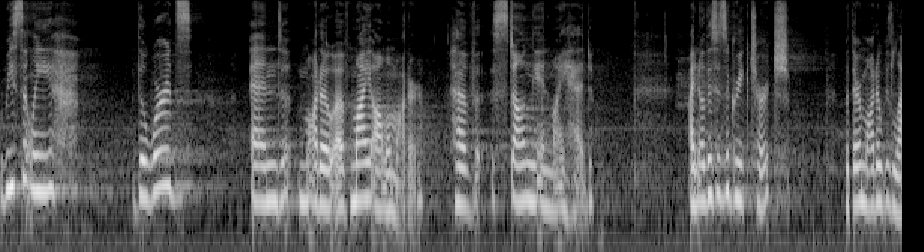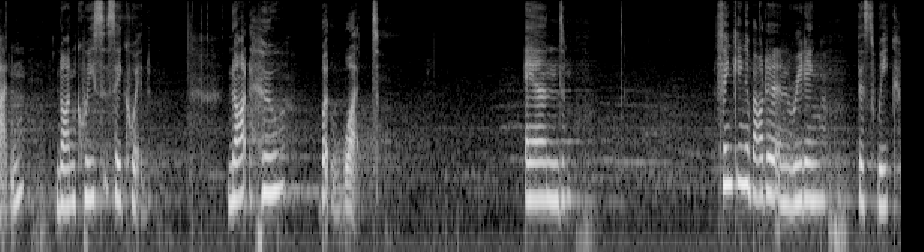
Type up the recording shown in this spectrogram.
Recently, the words and motto of my alma mater have stung in my head. I know this is a Greek church, but their motto is Latin non quis sed quid. Not who, but what. And thinking about it and reading this week,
